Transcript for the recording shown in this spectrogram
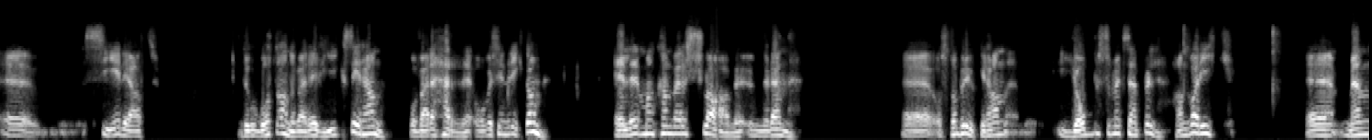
eh, sier det at det går godt an å være rik, sier han, og være herre over sin rikdom. Eller man kan være slave under den. Eh, og Så bruker han jobb som eksempel. Han var rik. Eh, men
